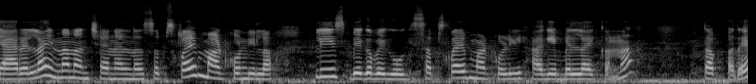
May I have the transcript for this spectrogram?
ಯಾರೆಲ್ಲ ಇನ್ನೂ ನನ್ನ ಚಾನಲ್ನ ಸಬ್ಸ್ಕ್ರೈಬ್ ಮಾಡ್ಕೊಂಡಿಲ್ಲ ಪ್ಲೀಸ್ ಬೇಗ ಬೇಗ ಹೋಗಿ ಸಬ್ಸ್ಕ್ರೈಬ್ ಮಾಡ್ಕೊಳ್ಳಿ. ಹಾಗೆ ಬೆಲ್ ಐಕನ್ನ ತಪ್ಪದೆ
